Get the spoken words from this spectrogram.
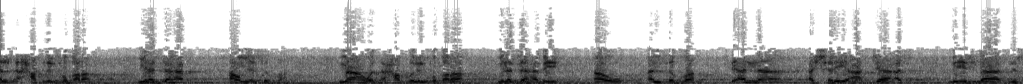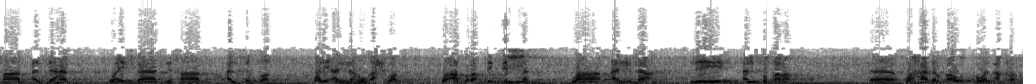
الأحظ للفقراء من الذهب أو من الفضة؟ ما هو الأحظ للفقراء من الذهب أو الفضة؟ لأن الشريعة جاءت بإثبات نصاب الذهب وإثبات نصاب الفضة ولأنه أحوط وأبرأ للذمة وأنفع للفقراء. وهذا القول هو الأقرب.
